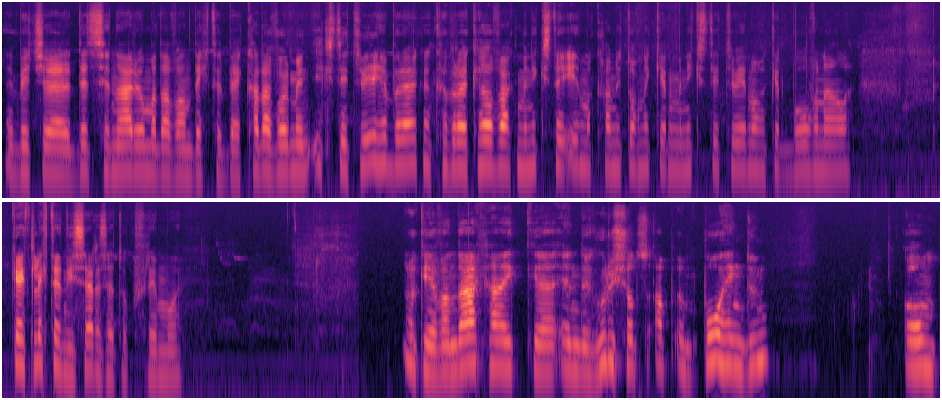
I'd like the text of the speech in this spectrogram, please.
Een beetje dit scenario, maar dan van dichterbij. Ik ga daarvoor mijn XT2 gebruiken. Ik gebruik heel vaak mijn XT1, maar ik ga nu toch een keer mijn XT2 nog een keer bovenhalen. Kijk, het licht in die serre zit ook vrij mooi. Oké, vandaag ga ik uh, in de GuruShots app een poging doen om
